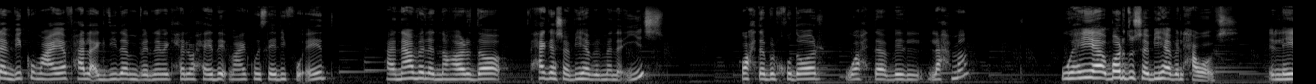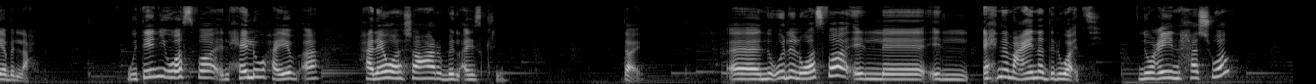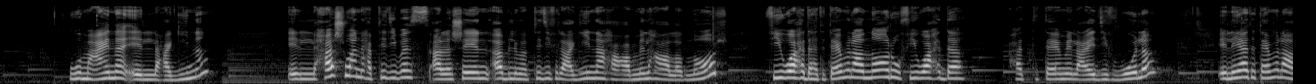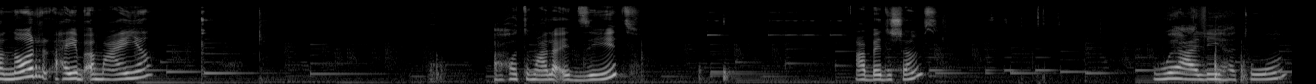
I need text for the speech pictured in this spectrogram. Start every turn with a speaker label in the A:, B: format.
A: أهلا بيكم معايا في حلقة جديدة من برنامج حلو حادق معاكم سالي فؤاد. هنعمل النهارده حاجة شبيهة بالمناقيش واحدة بالخضار واحدة باللحمة وهي برضو شبيهة بالحواوشي اللي هي باللحمة. وتاني وصفة الحلو هيبقى حلاوة شعر بالايس كريم طيب آه نقول الوصفة اللي إحنا معانا دلوقتي نوعين حشوة ومعانا العجينة الحشوة أنا هبتدي بس علشان قبل ما أبتدي في العجينة هعملها على النار. في واحدة هتتعمل على النار وفي واحدة هتتعمل عادي في بولة. اللي هي هتتعمل على النار هيبقى معايا هحط معلقة زيت عباد الشمس وعليها توم.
